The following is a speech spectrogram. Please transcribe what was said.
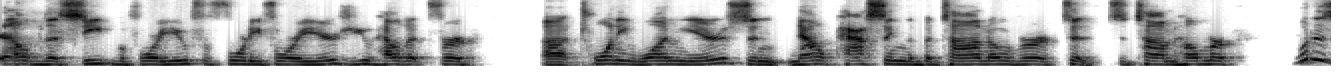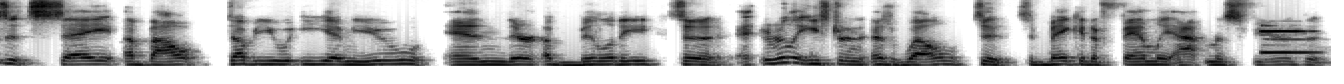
yeah. held the seat before you for 44 years. You held it for uh, 21 years, and now passing the baton over to, to Tom Helmer. What does it say about WEMU and their ability to eh, really Eastern as well to, to make it a family atmosphere that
